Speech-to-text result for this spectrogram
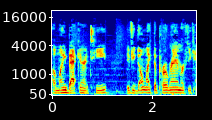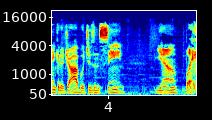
a money back guarantee if you don't like the program or if you can't get a job, which is insane. You know, like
